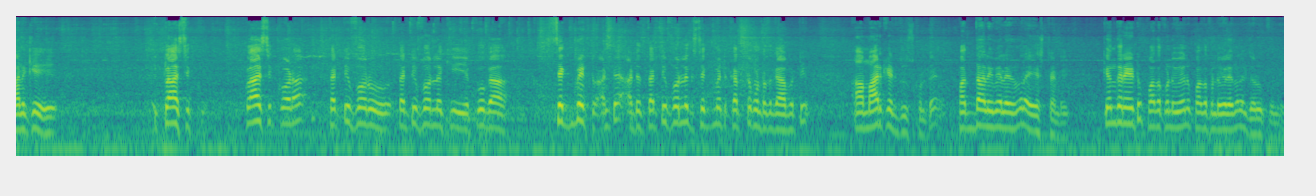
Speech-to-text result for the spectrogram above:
మనకి క్లాసిక్. క్లాసిక్ కూడా థర్టీ ఫోర్ థర్టీ ఫోర్లకి ఎక్కువగా సెగ్మెంట్ అంటే అటు థర్టీ ఫోర్లకి సెగ్మెంట్ కరెక్ట్గా ఉంటుంది కాబట్టి ఆ మార్కెట్ చూసుకుంటే పద్నాలుగు వేల ఐదు వందలు హైయెస్ట్ అండి కింద రేటు పదకొండు వేలు పదకొండు వేల ఐదు వందలు జరుగుతుంది.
